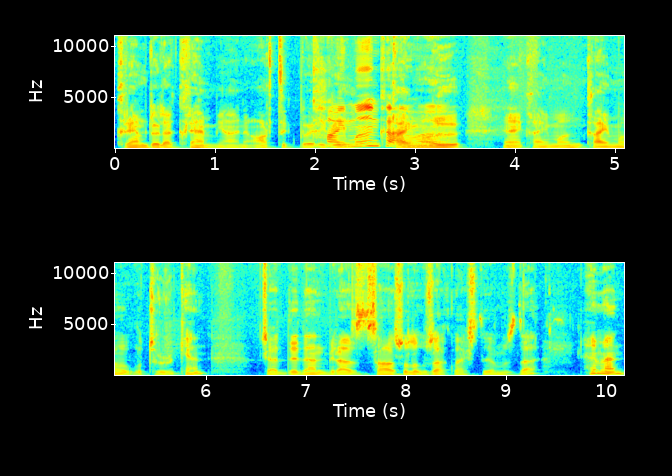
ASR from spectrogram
krem de la krem yani artık böyle kaymağın bir kaymağı kaymağı, e, kaymağın kaymağı otururken caddeden biraz sağa sola uzaklaştığımızda hemen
